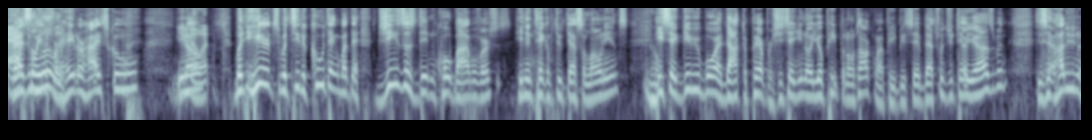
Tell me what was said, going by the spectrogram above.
graduated absolutely. from Hater High School. You, You know it. But here's but see the cool thing about that. Jesus didn't quote Bible verses. He didn't take them through Thessalonians. He said, "Give your boy a Dr Pepper." She said, "You know your people don't talk to my people." He said, "That's what you tell your husband." He said, "How do you know?"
